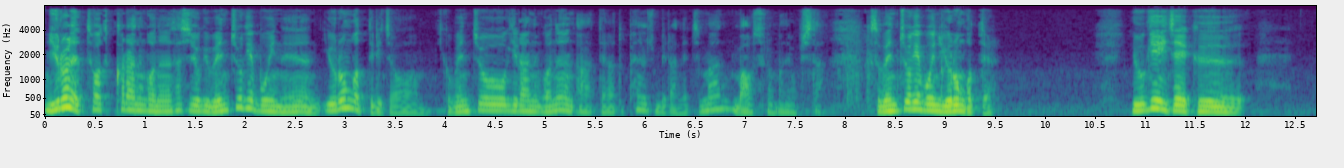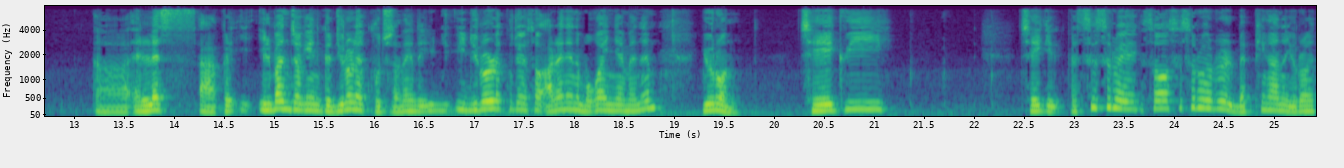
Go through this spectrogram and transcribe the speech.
뉴럴 네트워크라는 거는 사실 여기 왼쪽에 보이는 이런 것들이죠. 그 왼쪽이라는 거는 아, 내가 또 펜을 준비를 안 했지만 마우스로 한번 해봅시다. 그래서 왼쪽에 보이는 이런 것들. 요게 이제 그 어, LS 아그 일반적인 그 뉴럴넷 구조잖아요. 근데 이, 이 뉴럴넷 구조에서 RNN은 뭐가 있냐면은 요런 재귀 재기 그러니까 스스로에서 스스로를 매핑하는 이런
